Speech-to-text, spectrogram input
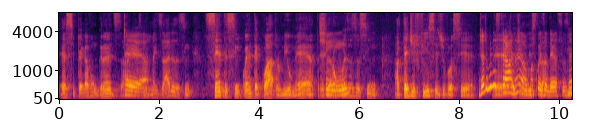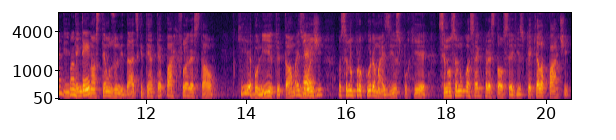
é, se pegavam grandes áreas, é. né? mas áreas assim, 154 mil metros, Sim. eram coisas assim até difíceis de você de administrar, é, né? Uma coisa dessas, né? E, e Manter. Tem, nós temos unidades que têm até parque florestal, que é bonito e tal, mas é. hoje você não procura mais isso porque senão você não consegue prestar o serviço, porque aquela parte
